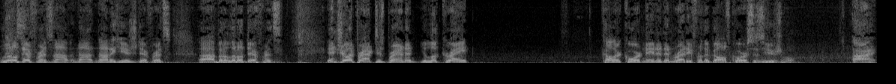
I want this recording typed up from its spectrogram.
Little difference, not not not a huge difference, uh, but a little difference. Enjoy practice, Brandon. You look great. Color coordinated and ready for the golf course as usual. All right,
